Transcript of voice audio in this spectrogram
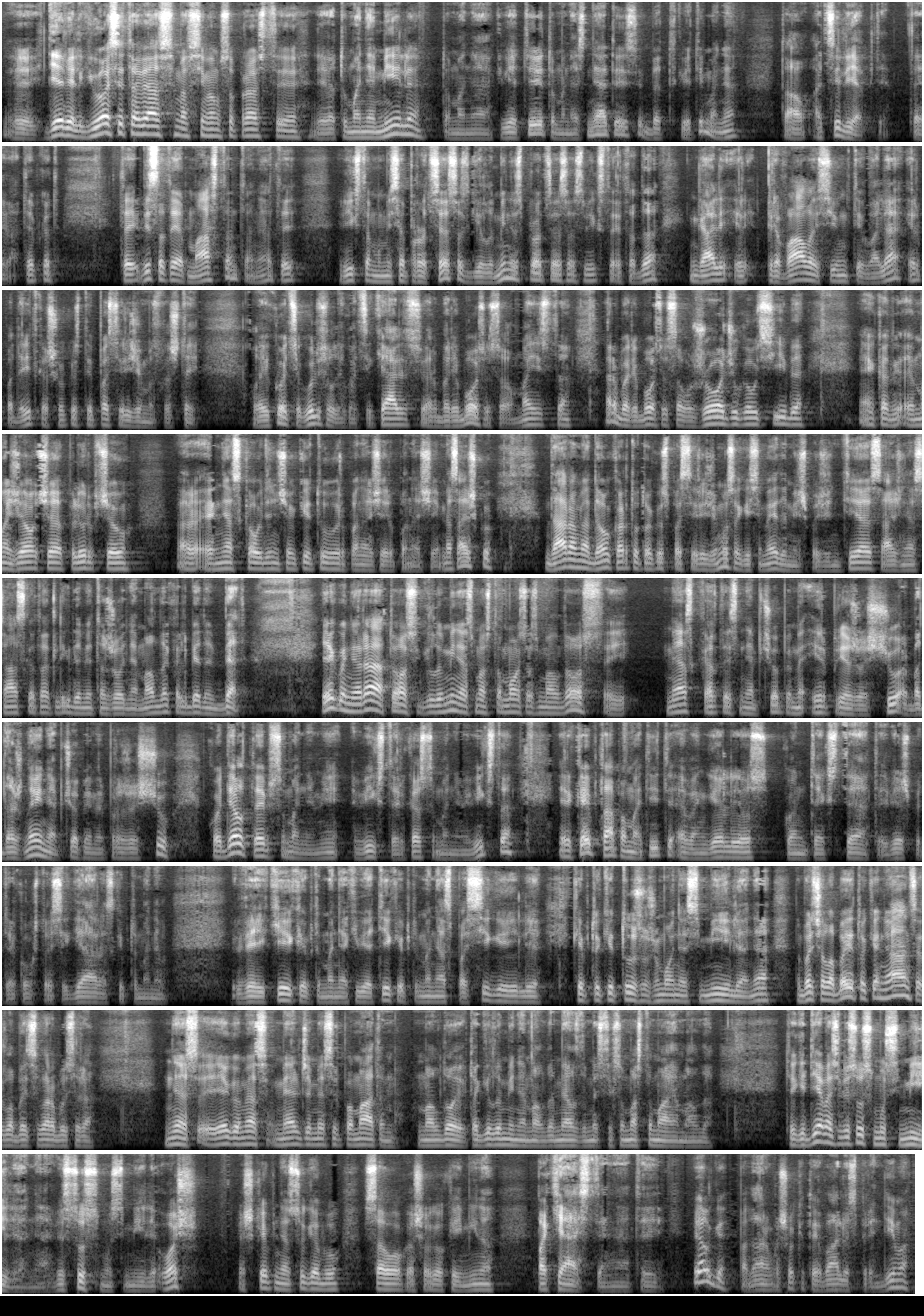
E, Dieve ilgiuosi tavęs, mes įmam suprasti, Dieve, tu mane myli, tu mane kvieti, tu manęs neteisi, bet kvieti mane tau atsiliepti. Tai va, taip kad tai visą tai apmastant, ne, tai vyksta mumise procesas, giluminis procesas vyksta ir tada gali ir privalo įsijungti valia ir padaryti kažkokius tai pasiryžimus, kad štai laiku atsigulsiu, laiku atsikelsiu, arba ribosiu savo maistą, arba ribosiu savo žodžių gausybę, e, kad mažiau čia pliurpčiau ar neskaudinčiau kitų ir panašiai ir panašiai. Mes aišku, darome daug kartų tokius pasiryžimus, sakysime, eidami iš pažinties, sąžinę sąskaitą, atlikdami tą žodinę maldą, kalbėdami, bet jeigu nėra tos giluminės mastomosios maldos, tai mes kartais neapčiuopiame ir priežasčių, arba dažnai neapčiuopiame ir priežasčių, kodėl taip su manimi vyksta ir kas su manimi vyksta, ir kaip tą pamatyti Evangelijos kontekste. Tai viešpatė, koks tu esi geras, kaip tu mane veiki, kaip tu mane kvieti, kaip tu manęs pasigaili, kaip tu kitus žmonės myli. Ne? Dabar čia labai tokie niuansai labai svarbus yra. Nes jeigu mes melžiamės ir pamatom maldoj, tą giluminę maldą melzdamės tik su mastomąją maldą. Taigi Dievas visus mus myli, ne? visus mus myli, o aš kažkaip nesugebu savo kažkokio kaimyno pakesti. Ne? Tai vėlgi padarom kažkokį tai valių sprendimą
